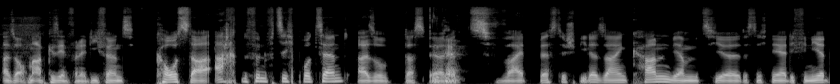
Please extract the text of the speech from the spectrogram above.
Also auch mal abgesehen von der Defense. Co-Star 58 Prozent, also dass er okay. der zweitbeste Spieler sein kann. Wir haben jetzt hier das nicht näher definiert,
